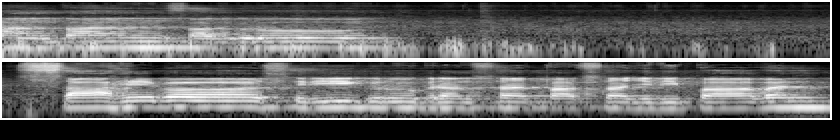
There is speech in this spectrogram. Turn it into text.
ਧੰਨ ਧੰਨ ਸਤਿਗੁਰੂ। ਸਾਹਿਬ ਸ੍ਰੀ ਗੁਰੂ ਗ੍ਰੰਥ ਸਾਹਿਬ ਪਾਤਸ਼ਾਹ ਜੀ ਦੀ ਪਾਵਨ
